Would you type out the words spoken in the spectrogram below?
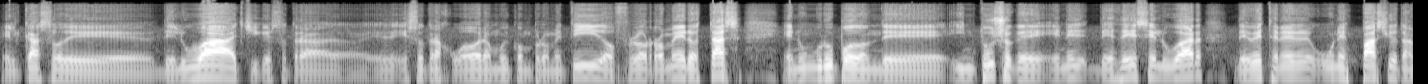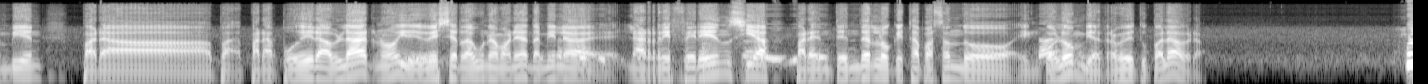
el caso de, de Lubachi, que es otra, es otra jugadora muy comprometida, Flor Romero. Estás en un grupo donde intuyo que e, desde ese lugar debes tener un espacio también para, para poder hablar, ¿no? Y debe ser de alguna manera también la, referencia para entender lo que está pasando en Colombia a través de tu palabra. Sí,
